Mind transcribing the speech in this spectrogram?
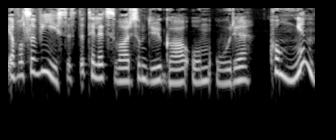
Iallfall så vises det til et svar som du ga om ordet kongen.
